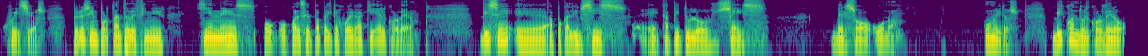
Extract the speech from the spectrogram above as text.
juicios. Pero es importante definir quién es o, cuál es el papel que juega aquí el Cordero. Dice eh, Apocalipsis eh, capítulo 6, verso 1. 1 y 2. Vi cuando el Cordero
